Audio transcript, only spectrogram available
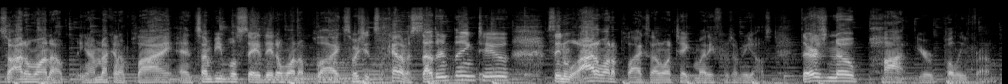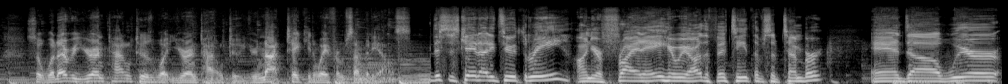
so I don't want to, you know, I'm not going to apply. And some people say they don't want to apply, especially it's kind of a southern thing too, saying, well, I don't want to apply because I don't want to take money from somebody else. There's no pot you're pulling from. So whatever you're entitled to is what you're entitled to. You're not taking away from somebody else. This is K92.3 on your Friday. Here we are, the 15th of September. And uh, we're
